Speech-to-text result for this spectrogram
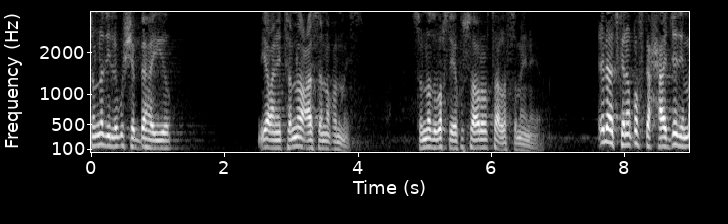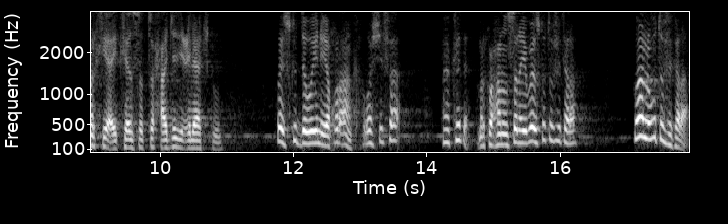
sunnadii lagu shabbahayo yacni ta noocaasa noqon mayso. Sunnadu wakhtiga ku soo aroortaa la samaynaya cilaajkana qofka xaajadii markii ay keensato xaajadii cilaajku waa isku dawaynaya qur'aanka. Waa shifaa. Haakada. Markuu xanuunsanaya waa isku tufi karaa. Waan lagu tufi karaa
